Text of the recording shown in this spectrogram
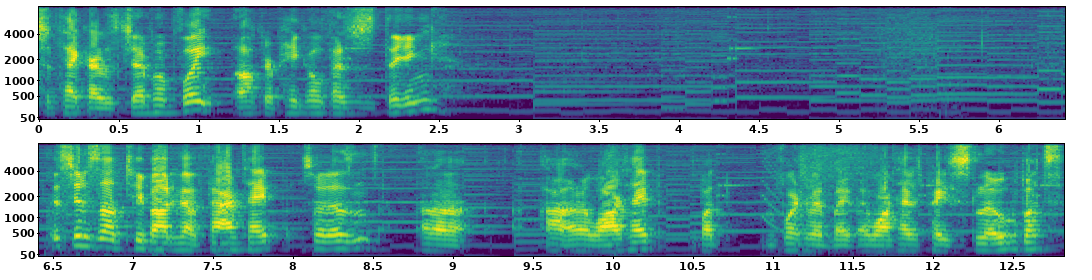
Should take out this gym hopefully, after Pickle finishes digging. This gym's not too bad if you have Fire type, so it doesn't, uh, a, and a Water type, but unfortunately my, my Water type is pretty slow, but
